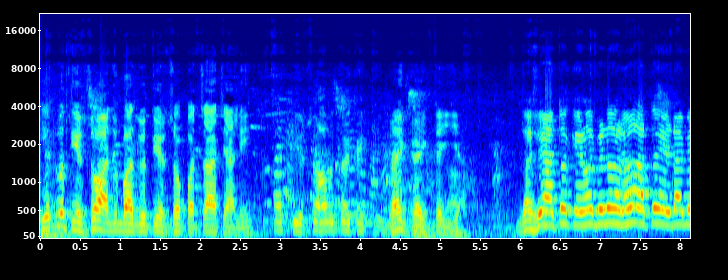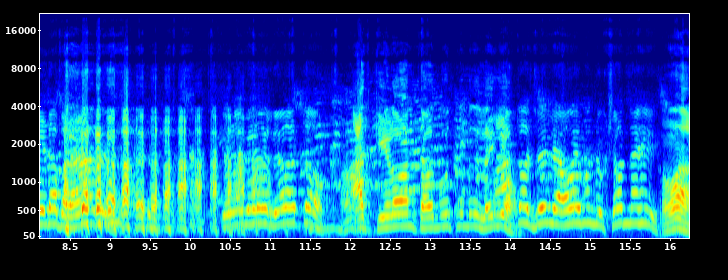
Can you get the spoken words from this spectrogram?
એટલો તેરસો આજુબાજુ તેરસો પચાસ ચાલી. તેરસો આવું તો કઈ ગઈ ગઈ થઈ ગયા. જશે આ તો કેળો બેળો રહ્યો આ તો એડા બેડા ભરા કેળો બેડો રહ્યો આ તો. આજ કેળો અને તરબૂચ ને બધું લઈ લ્યો. તો જે લેવો એમાં નુકસાન નહીં. હોવા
